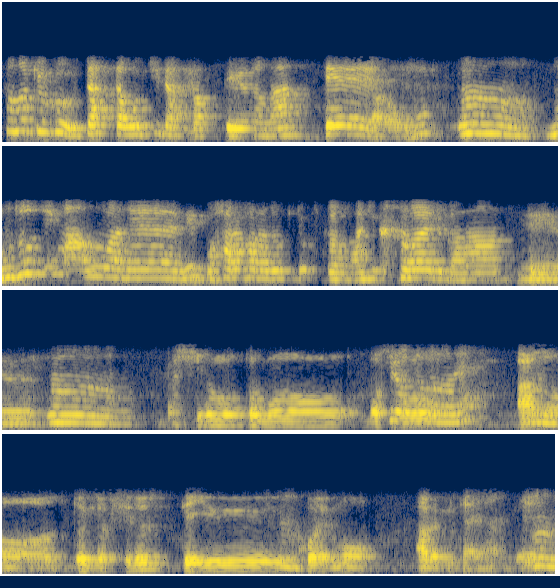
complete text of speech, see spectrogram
その曲を歌ったオチだったっていうのがあって。うん、のど自慢はね結構ハラハラドキドキ感が味わえるかなっていう、うん。素人ものだ素人のと、ね。あの、ドキドキするっていう声もあるみたいなんで、うん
